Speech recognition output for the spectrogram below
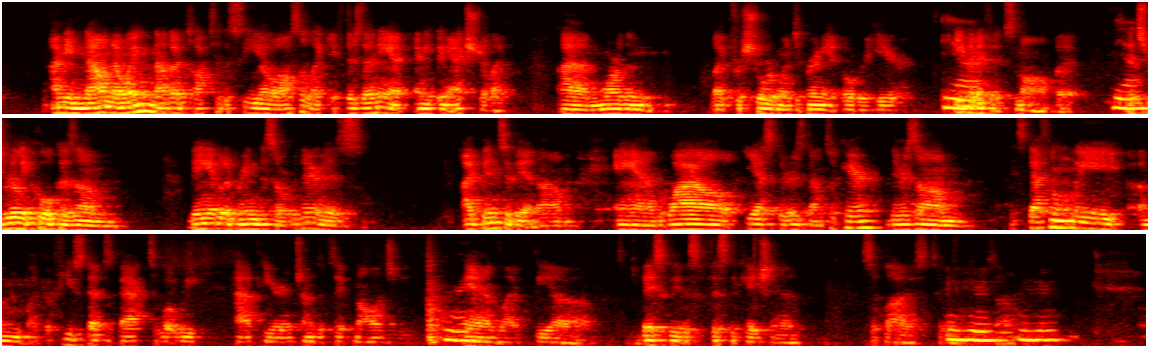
I mean, now knowing, now that I've talked to the CEO also, like if there's any anything extra, like I'm more than like for sure going to bring it over here, even if it's small. But yeah, it's really cool because um, being able to bring this over there is, I've been to Vietnam, and while yes, there is dental care, there's um, it's definitely um like a few steps back to what we have here in terms of technology right. and like the uh, basically the sophistication and supplies too. Mhm, So mhm.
